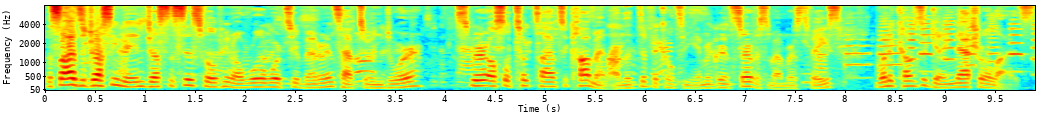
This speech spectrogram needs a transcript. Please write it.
Besides addressing the injustices Filipino World War II veterans have to endure, Speier also took time to comment on the difficulty immigrant service members face when it comes to getting naturalized.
